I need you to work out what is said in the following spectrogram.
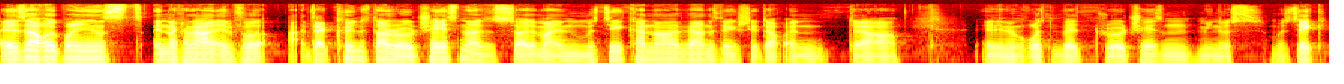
Es ist auch übrigens in der Kanalinfo der Künstler Road Chasen, also es sollte mein Musikkanal werden, deswegen steht auch in der in dem großen Bild Road Chasen minus Musik.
